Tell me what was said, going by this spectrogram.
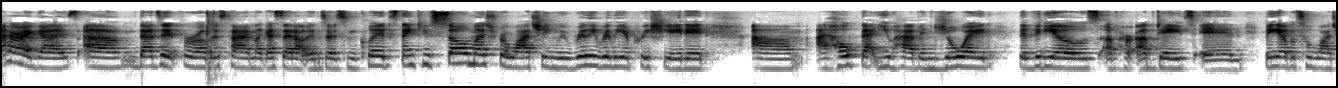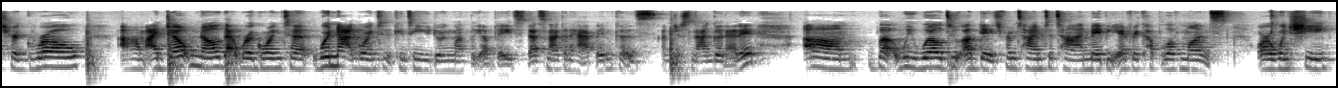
All right, guys, um, that's it for real this time. Like I said, I'll insert some clips. Thank you so much for watching. We really, really appreciate it. Um, I hope that you have enjoyed the videos of her updates and being able to watch her grow. Um, I don't know that we're going to, we're not going to continue doing monthly updates. That's not going to happen because I'm just not good at it. Um, but we will do updates from time to time, maybe every couple of months or when she,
